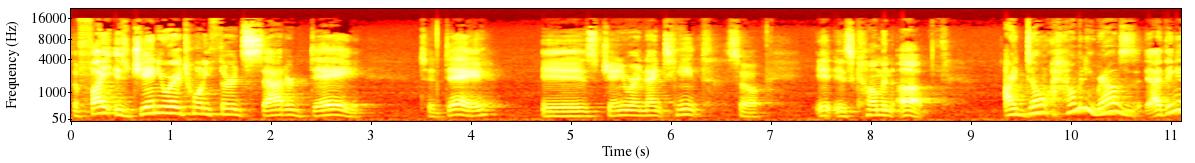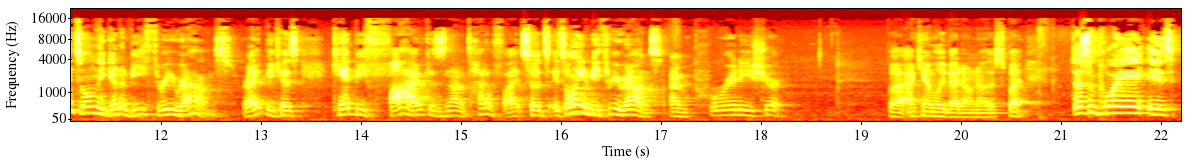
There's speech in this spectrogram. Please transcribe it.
The fight is January 23rd, Saturday. Today is January 19th, so it is coming up. I don't. How many rounds? Is, I think it's only gonna be three rounds, right? Because it can't be five because it's not a title fight. So it's it's only gonna be three rounds. I'm pretty sure. But I can't believe I don't know this. But Dustin Poirier is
